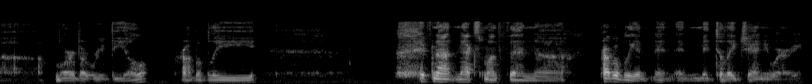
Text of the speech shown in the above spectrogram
uh, more of a reveal, probably. If not next month, then uh, probably in, in, in, mid to late January.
